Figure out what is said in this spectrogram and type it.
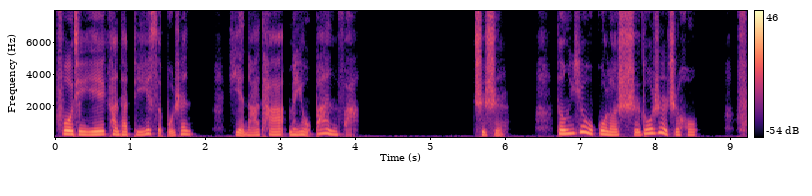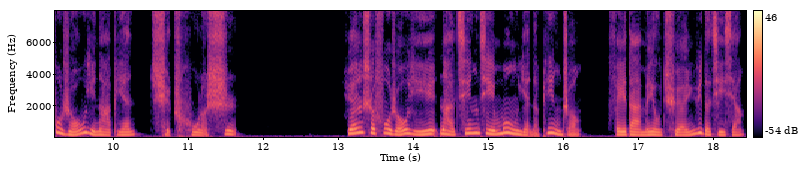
傅锦仪看他抵死不认。也拿他没有办法。只是，等又过了十多日之后，傅柔仪那边却出了事。原是傅柔仪那经济梦魇的病症，非但没有痊愈的迹象，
